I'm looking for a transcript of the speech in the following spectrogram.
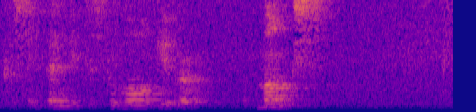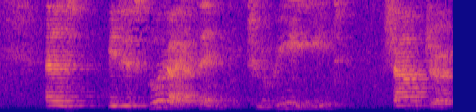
because St. Benedict is the lawgiver of monks. And it is good, I think, to read chapter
